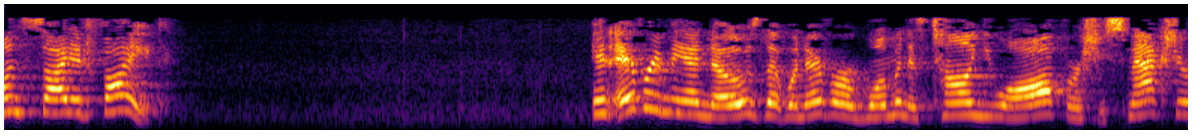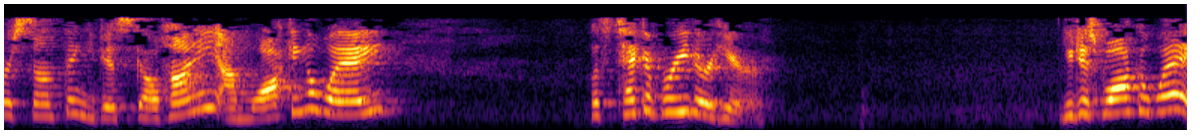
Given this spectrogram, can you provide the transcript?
one-sided fight. And every man knows that whenever a woman is telling you off or she smacks you or something, you just go, honey, I'm walking away. Let's take a breather here. You just walk away.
